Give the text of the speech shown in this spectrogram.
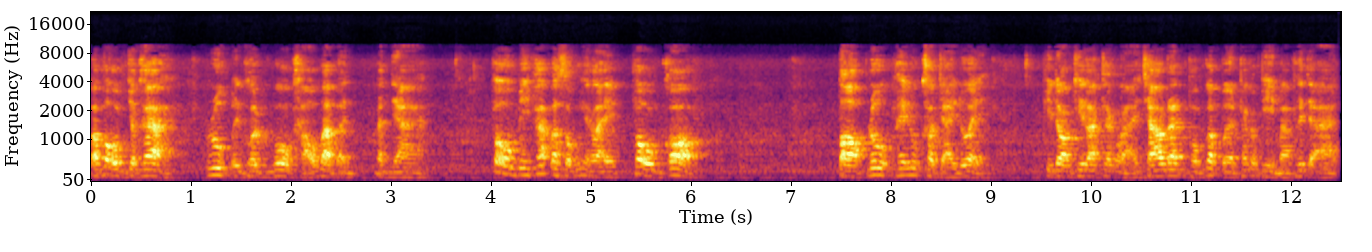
ว่าพระองค์จ้าข้าลูกเป็นคนโง่เขาแบบปัญญา พระองค์มีพระประสงค์อย่างไร พระองค์ก็ตอบลูกให้ลูกเข้าใจด้วย พี่น้องที่รักทั้งหลายเช้านั้น ผมก็เปิดพระคัมภีร์มาเพื่อจะอ่าน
